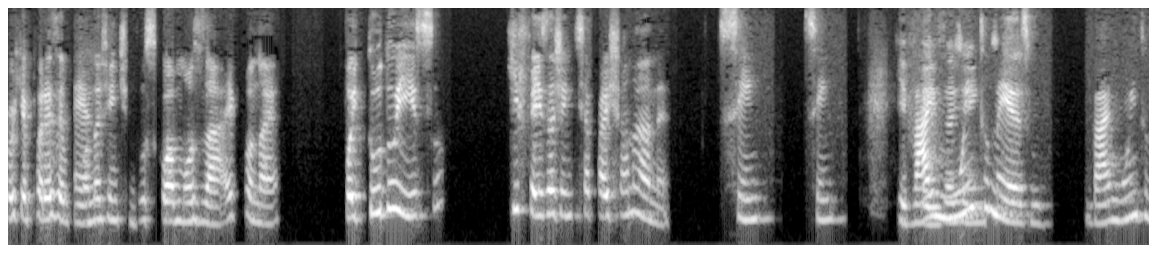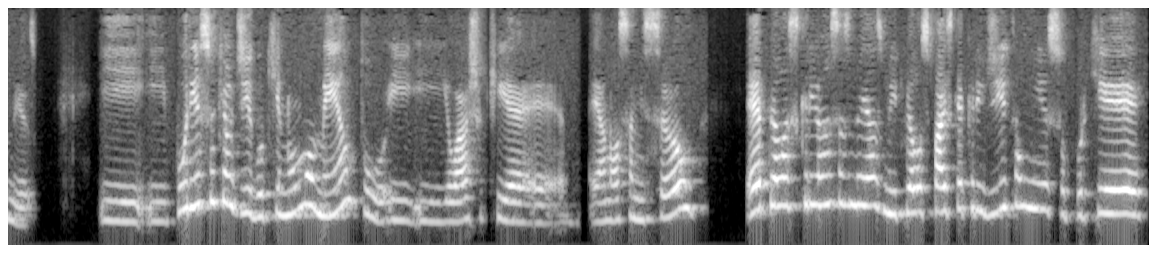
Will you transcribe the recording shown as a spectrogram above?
porque, por exemplo, é. quando a gente buscou a mosaico, né? foi tudo isso que fez a gente se apaixonar, né? Sim, sim. Que vai muito gente... mesmo, vai muito mesmo. E, e, por isso que eu digo que no momento, e, e eu acho que é, é, é, a nossa missão, é pelas crianças mesmo e pelos pais que acreditam nisso, porque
